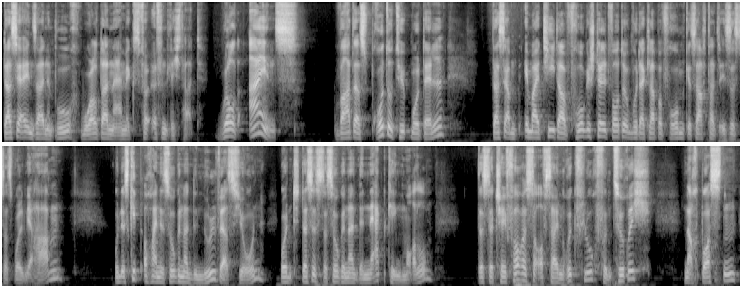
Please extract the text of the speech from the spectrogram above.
das er in seinem Buch World Dynamics veröffentlicht hat. World 1 war das Prototypmodell, das am MIT da vorgestellt wurde, wo der Klapper Forum gesagt hat, ist es, das wollen wir haben. Und es gibt auch eine sogenannte Nullversion und das ist das sogenannte Napkin Model, das der Jay Forrester auf seinen Rückflug von Zürich nach Boston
